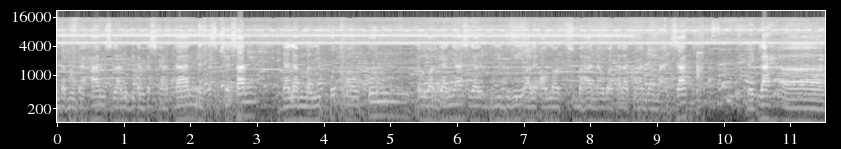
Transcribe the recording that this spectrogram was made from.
mudah-mudahan selalu berikan kesehatan dan kesuksesan dalam meliput maupun keluarganya selalu dilindungi oleh Allah Subhanahu wa taala Tuhan Yang Maha Esa. Baiklah uh,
